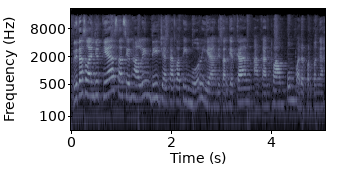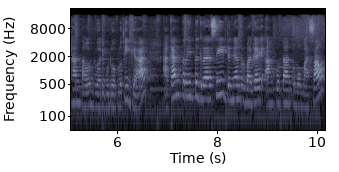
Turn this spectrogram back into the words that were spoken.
Berita selanjutnya, Stasiun Halim di Jakarta Timur yang ditargetkan akan rampung pada pertengahan tahun 2023 akan terintegrasi dengan berbagai angkutan umum massal,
